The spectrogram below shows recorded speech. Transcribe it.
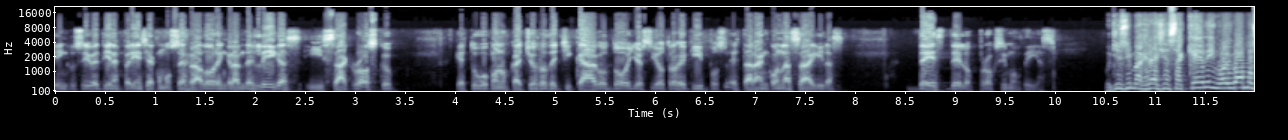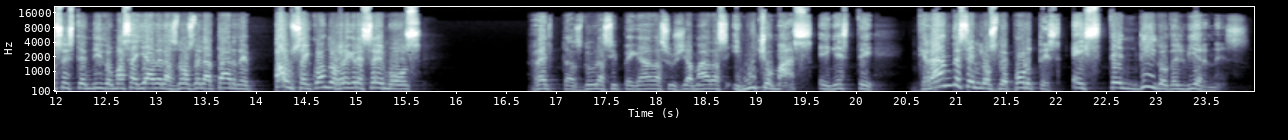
que inclusive tiene experiencia como cerrador en grandes ligas, y Zach Roscoe, que estuvo con los Cachorros de Chicago, Dodgers y otros equipos, estarán con las Águilas desde los próximos días. Muchísimas gracias a Kevin. Hoy vamos extendido más allá de las 2 de la tarde. Pausa y cuando regresemos, rectas, duras y pegadas, sus llamadas y mucho más en este Grandes en los Deportes extendido del viernes.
